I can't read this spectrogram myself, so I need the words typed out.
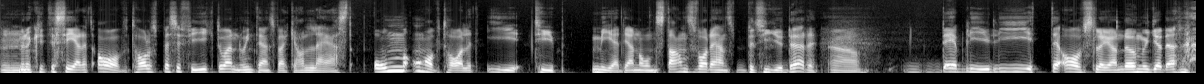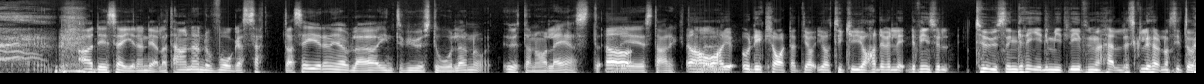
Mm. Men att kritisera ett avtal specifikt och ändå inte ens verka ha läst om avtalet i typ media någonstans, vad det ens betyder. Ja. Det blir ju lite avslöjande om Gardell. Ja, det säger en del. Att han ändå vågar sätta sig i den jävla intervjustolen utan att ha läst. Ja. Det är starkt. Ja, eller? och det är klart att jag, jag tycker jag hade väl, det finns väl tusen grejer i mitt liv som jag hellre skulle göra än att sitta och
